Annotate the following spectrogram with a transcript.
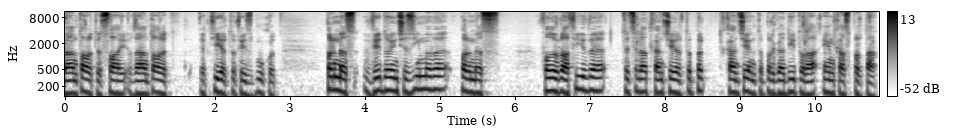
me anëtarët e saj dhe anëtarët e tjerë të Facebook-ut, përmes videoincizimeve, përmes fotografive të cilat kanë qenë të, për, kanë qenë të përgatitura enkas për ta.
